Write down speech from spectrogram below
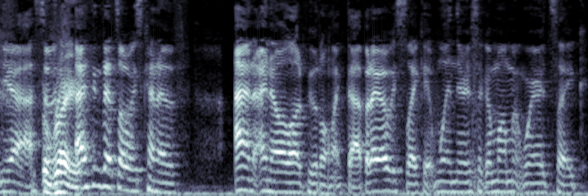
Yeah, so Right. I think that's always kind of, and I know a lot of people don't like that, but I always like it when there's like a moment where it's like,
